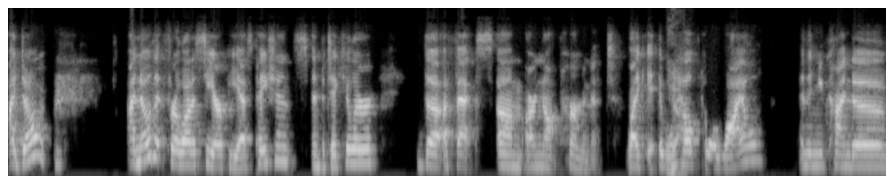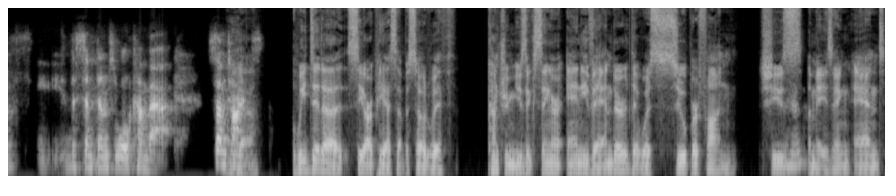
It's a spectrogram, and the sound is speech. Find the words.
i don't i know that for a lot of crps patients in particular the effects um, are not permanent like it, it will yeah. help for a while and then you kind of the symptoms will come back sometimes yeah. we did a crps episode with country music singer Annie Vander that was super fun. She's mm-hmm. amazing, and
